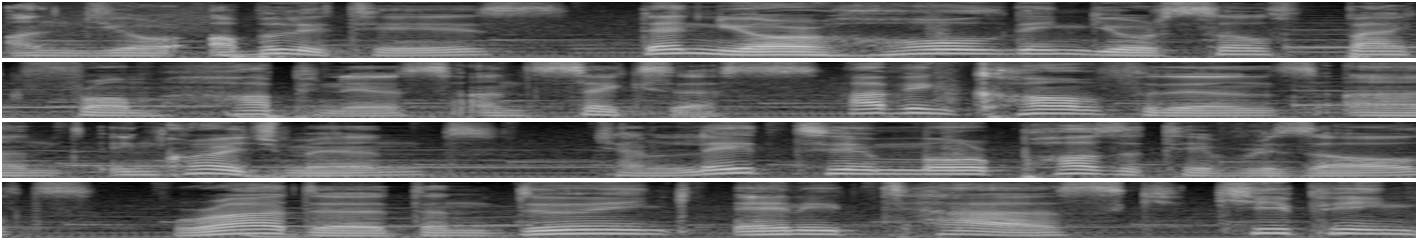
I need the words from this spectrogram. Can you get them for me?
and your abilities, then you're holding yourself back from happiness and success. Having confidence and encouragement can lead to more positive results rather than doing any task keeping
